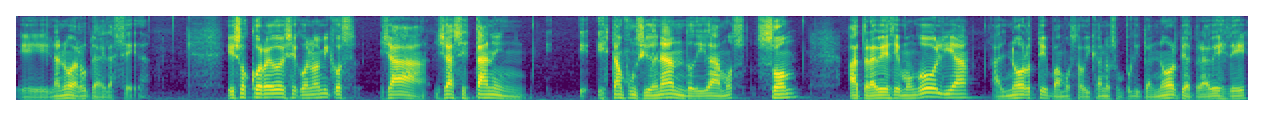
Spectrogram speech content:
eh, la nueva ruta de la seda. Esos corredores económicos ya, ya se están, en, eh, están funcionando, digamos, son a través de Mongolia, al norte, vamos a ubicarnos un poquito al norte, a través de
